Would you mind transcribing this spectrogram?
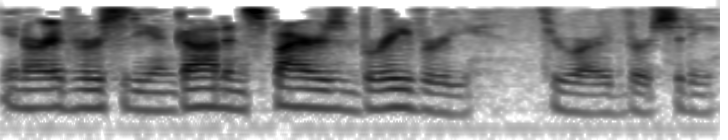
in our adversity, and God inspires bravery through our adversity.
